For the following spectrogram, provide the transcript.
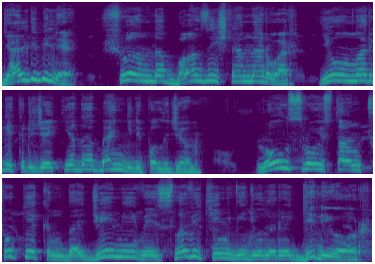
Geldi bile. Şu anda bazı işlemler var. Ya onlar getirecek ya da ben gidip alacağım. Rolls Royce'tan çok yakında Jamie ve Slavik'in videoları geliyor.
